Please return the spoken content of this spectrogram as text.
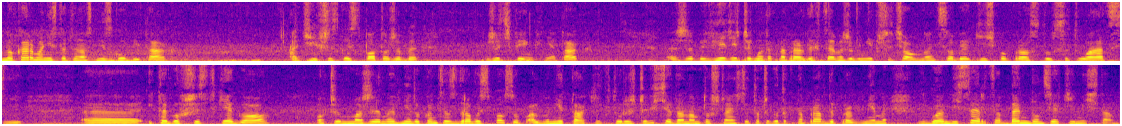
no karma niestety nas nie zgubi, tak? A dzisiaj wszystko jest po to, żeby żyć pięknie, tak? Żeby wiedzieć, czego tak naprawdę chcemy, żeby nie przyciągnąć sobie jakiejś po prostu sytuacji, i tego wszystkiego, o czym marzymy w nie do końca zdrowy sposób, albo nie taki, który rzeczywiście da nam to szczęście, to czego tak naprawdę pragniemy w głębi serca, będąc jakimiś tam.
